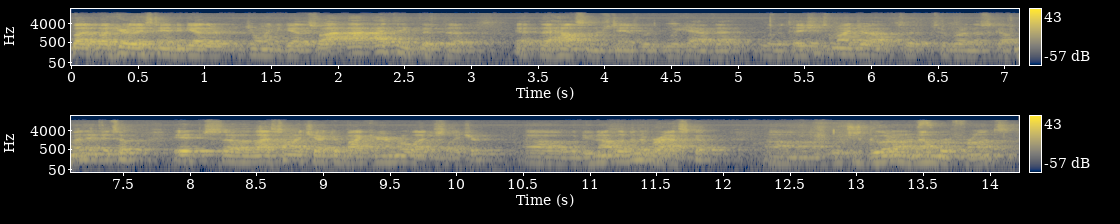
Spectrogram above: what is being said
But, but here they stand together, joined together. So I, I, I think that the, the House understands we, we have that limitation. It's my job to, to run this government, and it's a, it's, uh, last time I checked, a bicameral legislature. Uh, we do not live in Nebraska uh, which is good on a number of fronts.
